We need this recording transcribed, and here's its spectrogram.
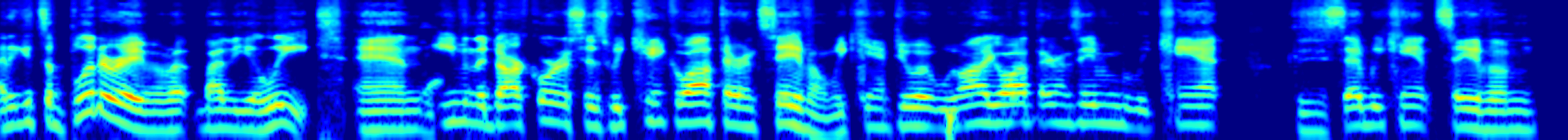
And he gets obliterated by the elite. And even the Dark Order says, we can't go out there and save him. We can't do it. We want to go out there and save him, but we can't because he said we can't save him.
